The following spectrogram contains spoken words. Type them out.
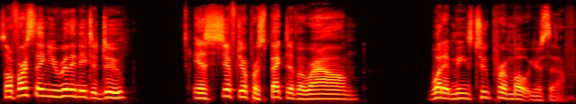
So, first thing you really need to do is shift your perspective around what it means to promote yourself.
